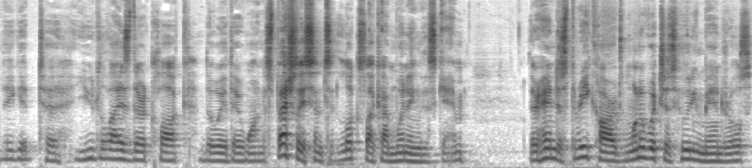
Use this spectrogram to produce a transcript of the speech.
They get to utilize their clock the way they want, especially since it looks like I'm winning this game. Their hand is three cards, one of which is Hooting Mandrills.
